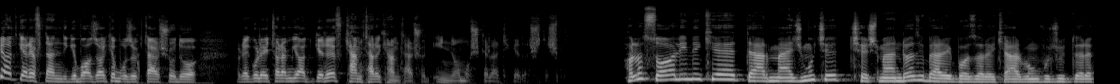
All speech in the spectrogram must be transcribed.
یاد گرفتن دیگه. بازار که بزرگتر شد و رگولیتور هم یاد گرفت کمتر و کمتر شد. این نوع مشکلاتی که داشتش. حالا سوال اینه که در مجموع چه چشماندازی برای بازار کربن وجود داره؟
